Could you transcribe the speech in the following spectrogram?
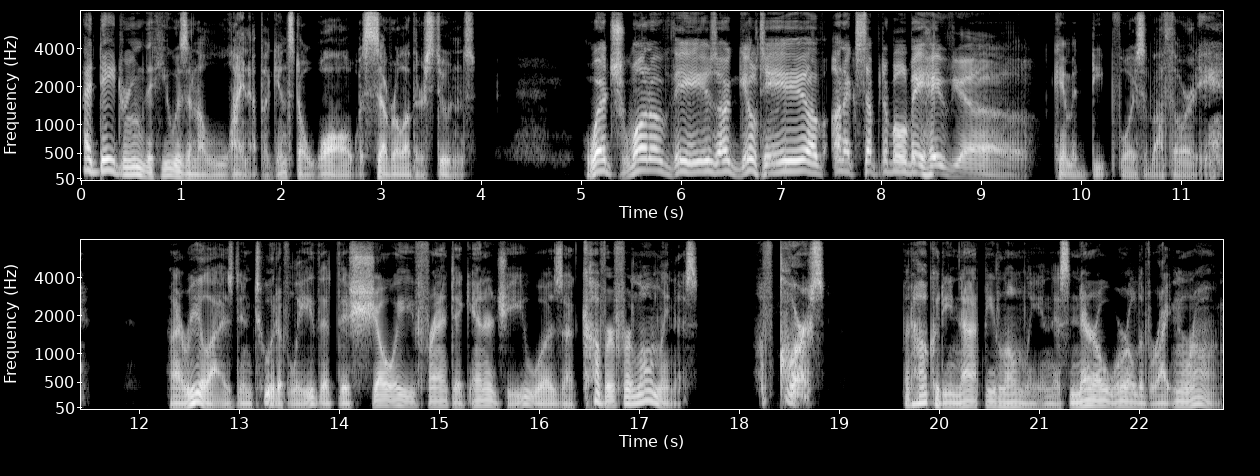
I daydreamed that he was in a lineup against a wall with several other students. Which one of these are guilty of unacceptable behavior? came a deep voice of authority. I realized intuitively that this showy, frantic energy was a cover for loneliness. Of course. But how could he not be lonely in this narrow world of right and wrong?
